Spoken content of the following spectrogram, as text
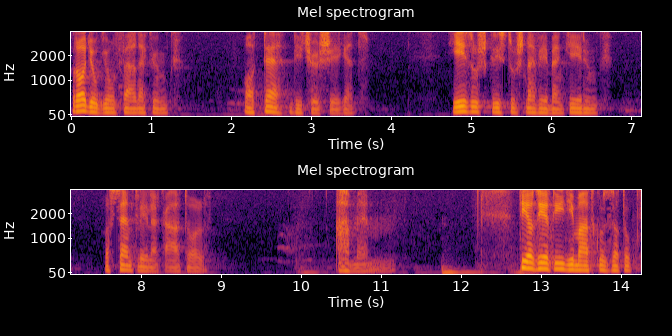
ragyogjon fel nekünk a Te dicsőséged. Jézus Krisztus nevében kérünk, a Szentlélek által. Amen. Ti azért így imádkozzatok.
